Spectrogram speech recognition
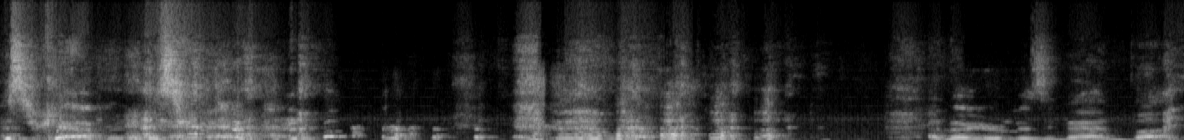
Mr. Cameron. Mr. Cameron. I know you're a busy man, but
